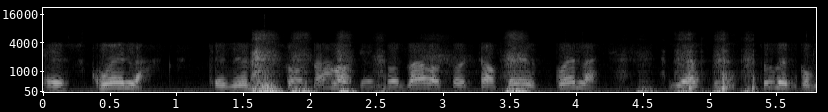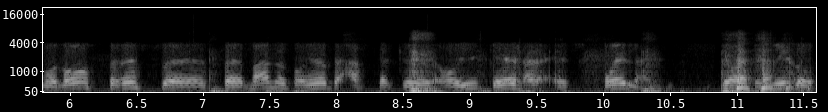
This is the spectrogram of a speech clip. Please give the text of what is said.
Escuela que bien sonaba, que sonaba con café escuela. Y así estuve como dos, tres eh, semanas oyendo hasta que oí que era escuela, tu apellido.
